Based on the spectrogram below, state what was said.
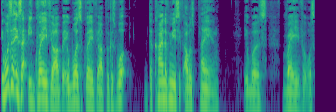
it wasn't exactly graveyard, but it was graveyard because what the kind of music I was playing, it was rave, it was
